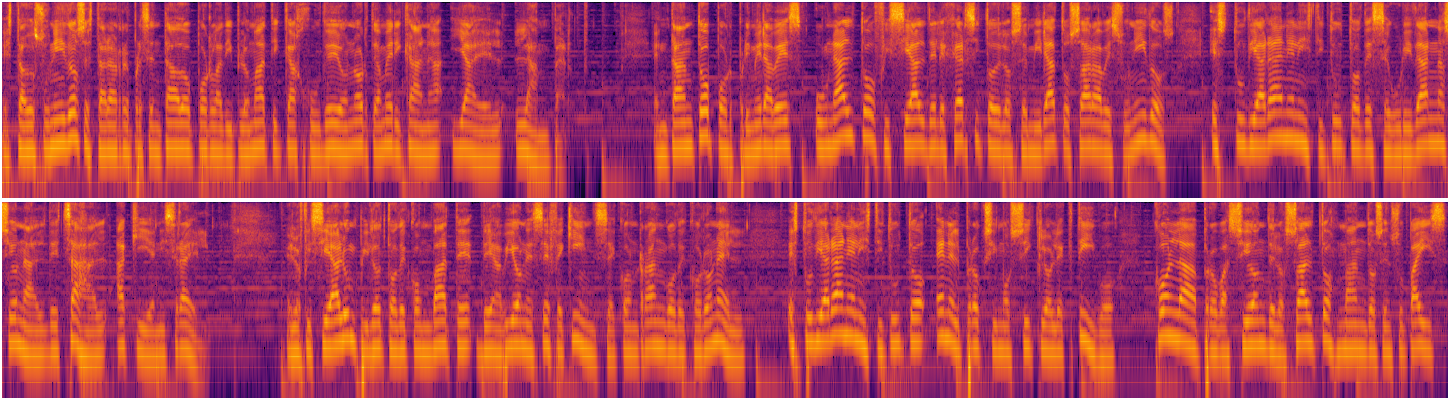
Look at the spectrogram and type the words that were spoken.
Estados Unidos estará representado por la diplomática judeo-norteamericana Yael Lampert. En tanto, por primera vez, un alto oficial del ejército de los Emiratos Árabes Unidos estudiará en el Instituto de Seguridad Nacional de Tzahal, aquí en Israel. El oficial, un piloto de combate de aviones F-15 con rango de coronel, estudiará en el instituto en el próximo ciclo lectivo, con la aprobación de los altos mandos en su país,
